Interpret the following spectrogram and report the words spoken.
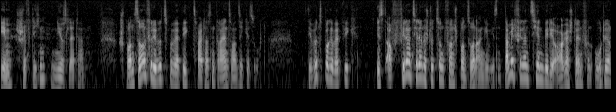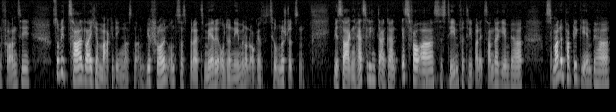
im schriftlichen Newsletter. Sponsoren für die Würzburger Webweek 2023 gesucht. Die Würzburger Webweek ist auf finanzielle Unterstützung von Sponsoren angewiesen. Damit finanzieren wir die Orgastellen von Ute und Franzi sowie zahlreiche Marketingmaßnahmen. Wir freuen uns, dass bereits mehrere Unternehmen und Organisationen unterstützen. Wir sagen herzlichen Dank an SVA Systemvertrieb Alexander GmbH, Smart Public GmbH,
